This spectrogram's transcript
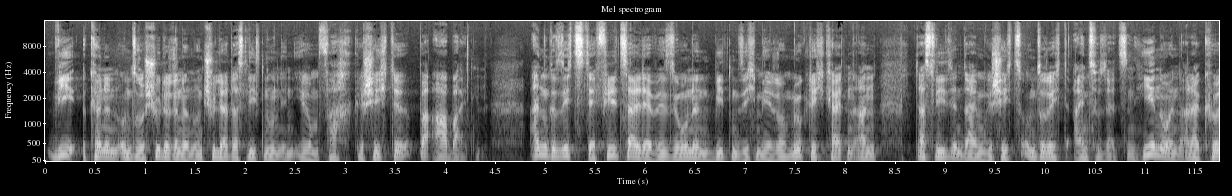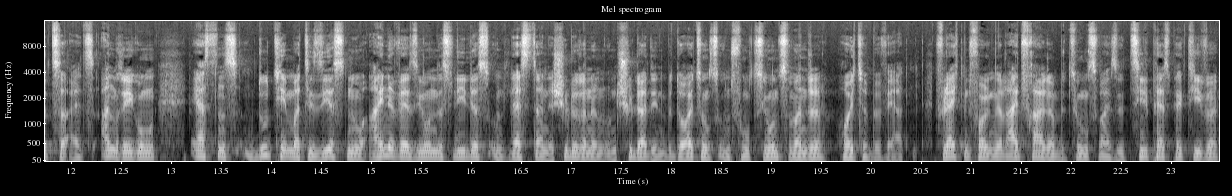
Wie können unsere Schülerinnen und Schüler das Lied nun in ihrem Fach Geschichte bearbeiten? Angesichts der Vielzahl der Versionen bieten sich mehrere Möglichkeiten an, das Lied in deinem Geschichtsunterricht einzusetzen. Hier nur in aller Kürze als Anregung. Erstens, du thematisierst nur eine Version des Liedes und lässt deine Schülerinnen und Schüler den Bedeutungs- und Funktionswandel heute bewerten. Vielleicht mit folgender Leitfrage bzw. Zielperspektive.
